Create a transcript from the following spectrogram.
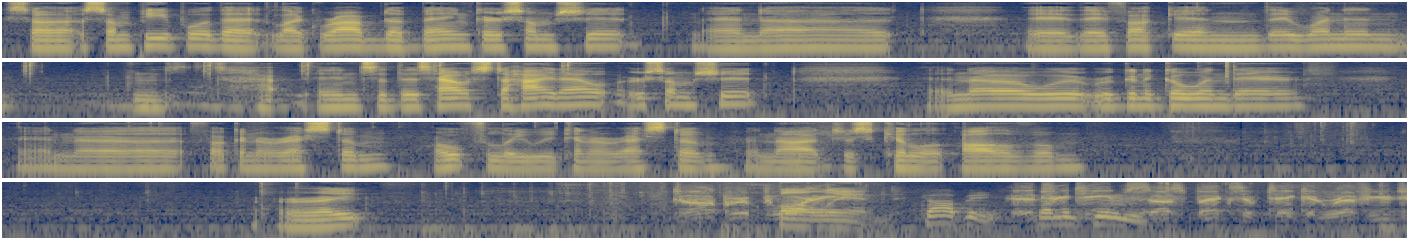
so some people that like robbed a bank or some shit, and uh, they they fucking they went in into this house to hide out or some shit. And uh, we're, we're gonna go in there and uh, fucking arrest them. Hopefully we can arrest them and not just kill all of them. Alright. Talk Fall in. Copy. Entry Coming team suspects have taken refuge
